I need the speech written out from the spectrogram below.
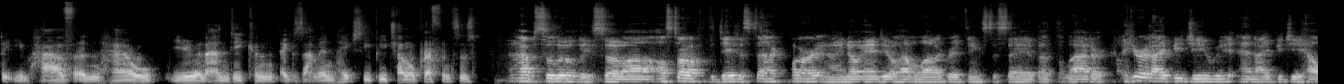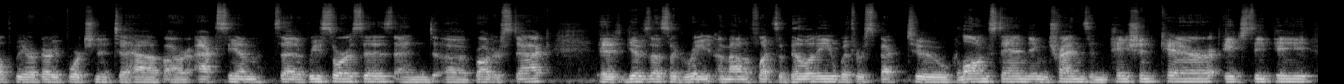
that you have and how you and Andi can examine HCP channel preferences. Absolutely. So uh, I'll start off with the data stack part, and I know Andi will have a lot of great things to say about the latter. Here at IPG we, and IPG Health, we are very fortunate to have our Acxiom set of resources and uh, broader stack. It gives us a great amount of flexibility with respect to long-standing trends in patient care, HCP,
